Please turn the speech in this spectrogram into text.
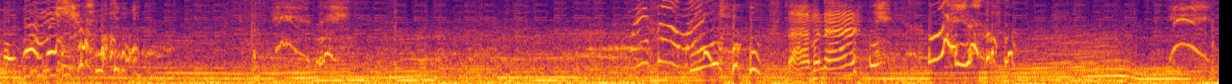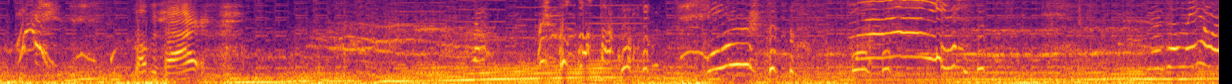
หนูจะไม่ยอมไม่ค่ะไม่สามแล้วนะรอบสุดท้าย หนูจะไม่ยอ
